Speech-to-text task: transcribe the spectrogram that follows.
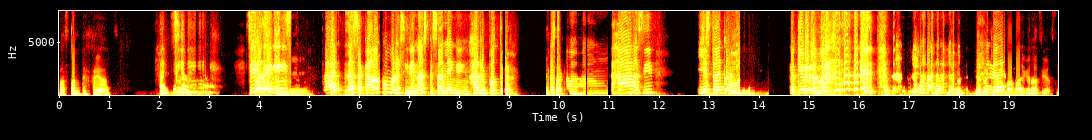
bastante feas. Ay, Sí. Sí, o sea, en, en ese Sí, tal las sacaban como las sirenas que salen en Harry Potter. exacto. Ah, Ajá, así. Y yo estaba como, no quiero ir al mar. Ya, ya no, ya no quiero mamá, gracias.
